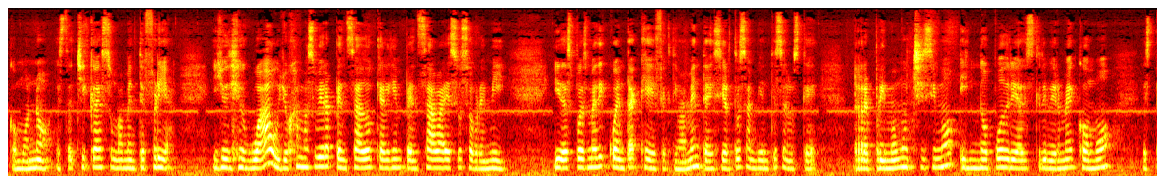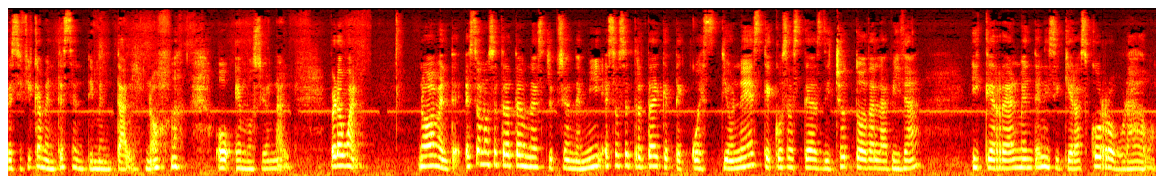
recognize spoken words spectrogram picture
como no, esta chica es sumamente fría. Y yo dije, wow, yo jamás hubiera pensado que alguien pensaba eso sobre mí. Y después me di cuenta que efectivamente hay ciertos ambientes en los que reprimo muchísimo y no podría describirme como específicamente sentimental, ¿no? o emocional. Pero bueno, nuevamente, esto no se trata de una descripción de mí, esto se trata de que te cuestiones qué cosas te has dicho toda la vida y que realmente ni siquiera has corroborado.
